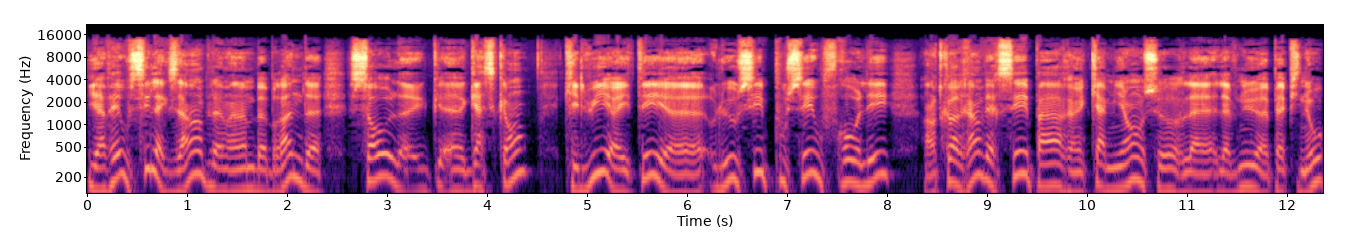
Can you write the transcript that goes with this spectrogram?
Il y avait aussi l'exemple, Mme Bebrun, de Saul euh, Gascon, qui lui a été euh, lui aussi poussé ou frôlé, en tout cas renversé par un camion sur l'avenue euh, Papineau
